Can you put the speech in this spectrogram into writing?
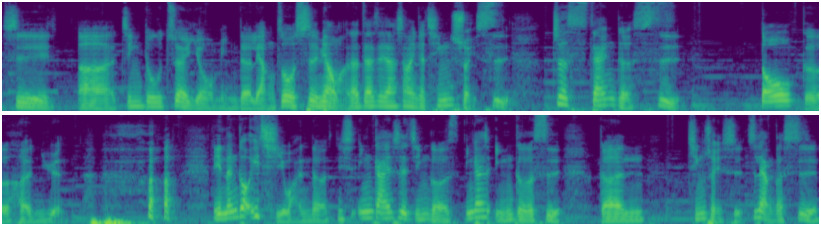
是呃京都最有名的两座寺庙嘛，那再再加上一个清水寺，这三个寺都隔很远。你能够一起玩的，你是应该是金阁寺，应该是银阁寺跟清水寺这两个寺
